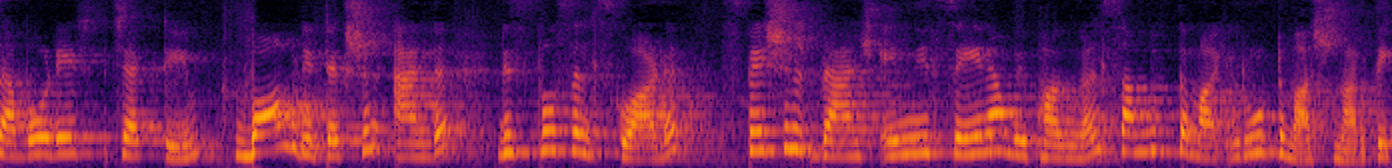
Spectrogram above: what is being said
sabotage check team bomb detection and disposal squad special branch എന്നീ സേനാ വിഭാഗങ്ങൾ സംയുക്തമായി റൂട്ട് മാർച്ച് നടത്തി.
